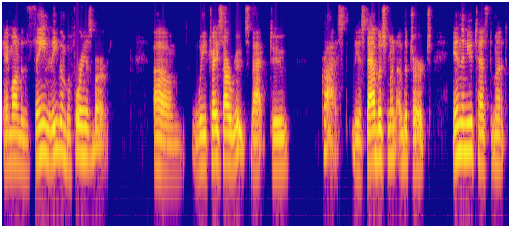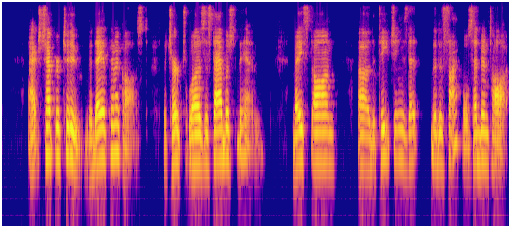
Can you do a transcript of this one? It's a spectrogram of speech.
came onto the scene and even before his birth. Um, we trace our roots back to Christ, the establishment of the church in the New Testament, Acts chapter 2, the day of Pentecost. The church was established then based on uh, the teachings that the disciples had been taught,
